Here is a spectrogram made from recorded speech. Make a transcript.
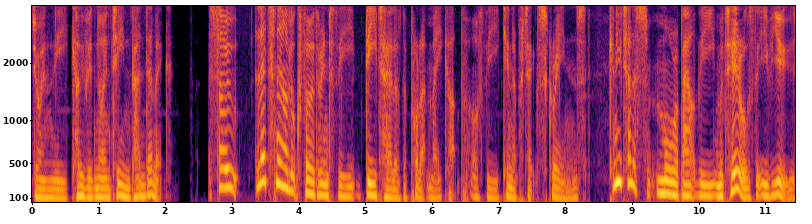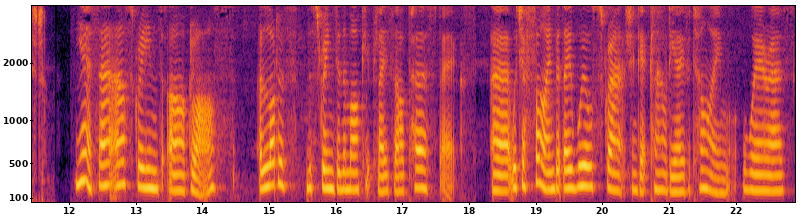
during the COVID 19 pandemic. So, let's now look further into the detail of the product makeup of the KinaProtect screens. Can you tell us more about the materials that you've used? Yes, our, our screens are glass. A lot of the screens in the marketplace are Perspex uh, which are fine, but they will scratch and get cloudy over time, whereas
